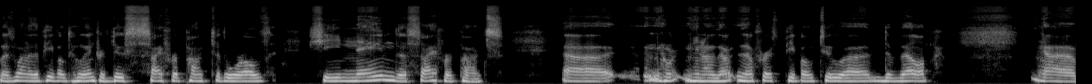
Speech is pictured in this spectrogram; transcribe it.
was one of the people who introduced cypherpunk to the world. She named the cypherpunks, uh, you know, the, the, first people to uh, develop uh,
